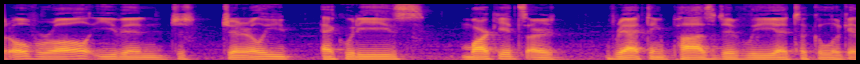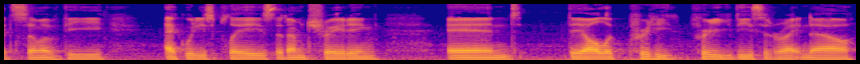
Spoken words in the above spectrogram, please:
But overall, even just generally, equities markets are reacting positively. I took a look at some of the equities plays that I'm trading, and they all look pretty pretty decent right now.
